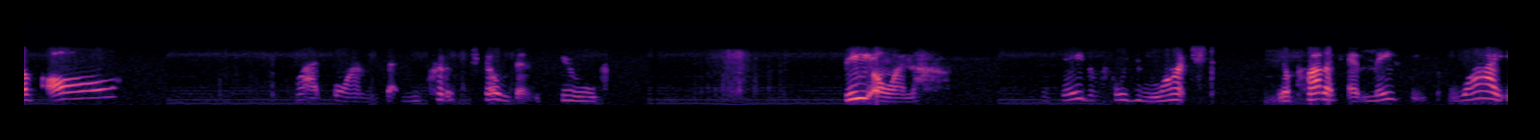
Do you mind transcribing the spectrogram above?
of all platforms that you could have chosen to be on the day before you launched your product at Macy's, why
